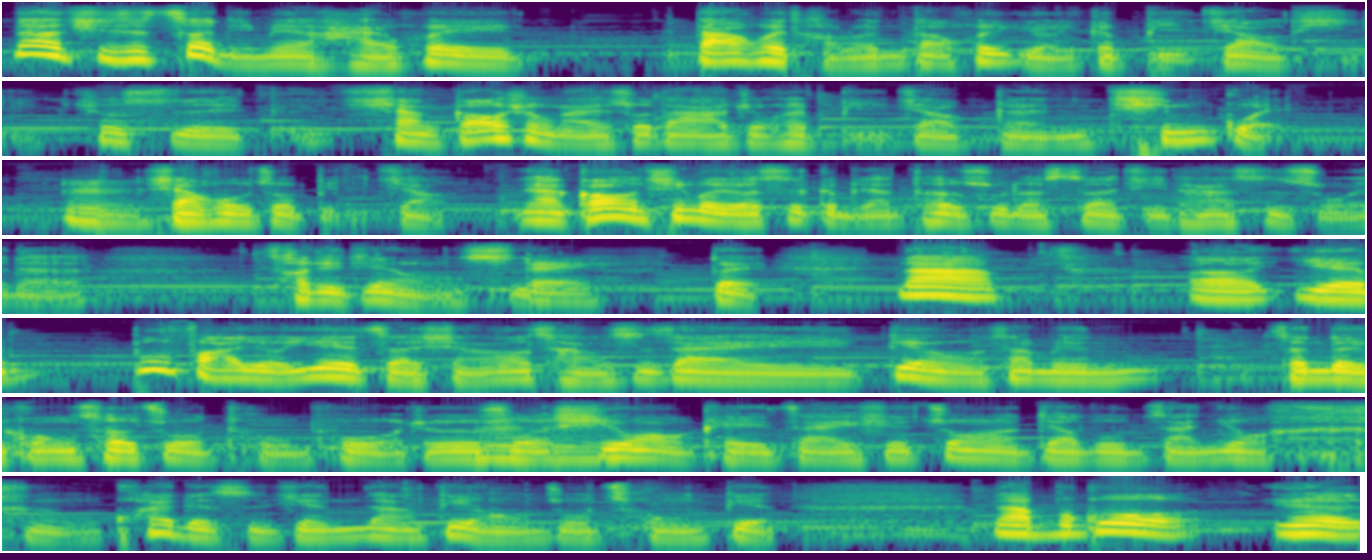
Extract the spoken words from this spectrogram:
那其实这里面还会。大家会讨论到会有一个比较题，就是像高雄来说，大家就会比较跟轻轨，嗯，相互做比较。嗯、那高雄轻轨又是个比较特殊的设计，它是所谓的超级电容式。对对。那呃，也不乏有业者想要尝试在电容上面针对公车做突破，就是说希望我可以在一些重要的调度站用很快的时间让电容做充电。那不过因为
